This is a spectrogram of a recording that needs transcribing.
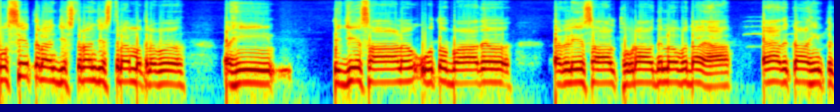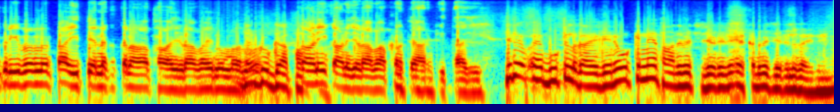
ਉਸੇ ਤਰ੍ਹਾਂ ਜਿਸ ਤਰ੍ਹਾਂ ਜਿਸ ਤਰ੍ਹਾਂ ਮਤਲਬ ਅਸੀਂ ਤੀਜੇ ਸਾਲ ਉਹ ਤੋਂ ਬਾਅਦ ਅਗਲੇ ਸਾਲ ਥੋੜਾ ਉਹਦੇ ਨਾਲ ਵਧਾਇਆ। ਐਤਕਾਂ ਅਸੀਂ ਤਕਰੀਬਨ 2.5 3 ਕਨਾਲਾ ਥਾਂ ਜਿਹੜਾ ਵਾ ਇਹਨੂੰ ਮਤਲਬ ਕੋ ਕਾਣੀ ਕਣ ਜਿਹੜਾ ਵਾ ਆਪਾਂ ਤਿਆਰ ਕੀਤਾ ਜੀ। ਜਿਹੜੇ ਬੂਟੇ ਲਗਾਏ ਗਏ ਨੇ ਉਹ ਕਿੰਨੇ ਥਾਂ ਦੇ ਵਿੱਚ ਜਿਹੜੇ ਏਕੜ ਵਿੱਚ ਜਿਹੜੇ ਲਗਾਏ ਗਏ ਨੇ?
